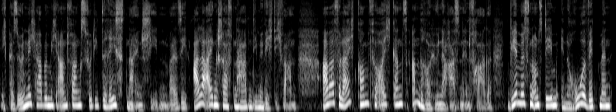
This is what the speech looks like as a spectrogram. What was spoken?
Ich persönlich habe mich anfangs für die Dresdner entschieden, weil sie alle Eigenschaften haben, die mir wichtig waren. Aber vielleicht kommen für euch ganz andere Hühnerrassen in Frage. Wir müssen uns dem in Ruhe widmen,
